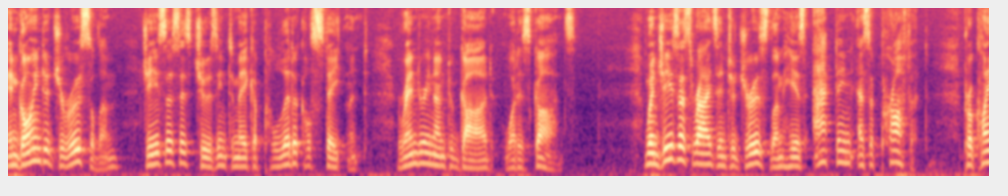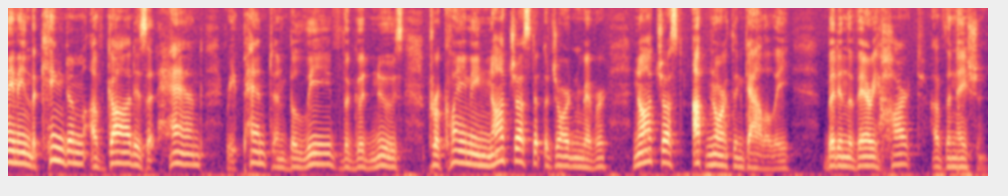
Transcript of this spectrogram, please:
In going to Jerusalem, Jesus is choosing to make a political statement, rendering unto God what is God's. When Jesus rides into Jerusalem, he is acting as a prophet, proclaiming the kingdom of God is at hand, repent and believe the good news, proclaiming not just at the Jordan River, not just up north in Galilee, but in the very heart of the nation.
